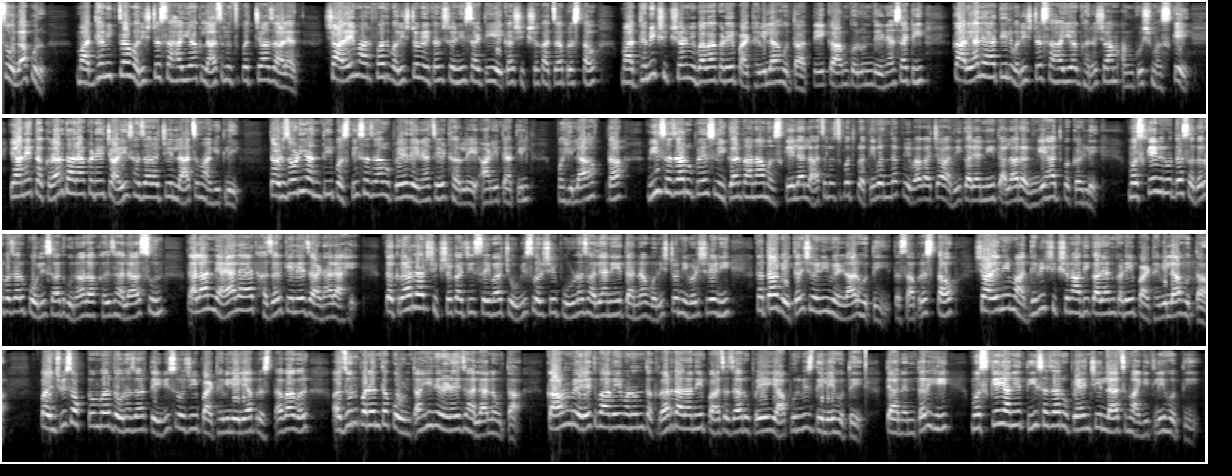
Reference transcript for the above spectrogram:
सोलापूर. माध्यमिकचा वरिष्ठ सहाय्यक लाचलुचपतच्या जाळ्यात. शाळेमार्फत वरिष्ठ वेतन श्रेणीसाठी एका शिक्षकाचा प्रस्ताव माध्यमिक शिक्षण विभागाकडे पाठविला होता. ते काम करून देण्यासाठी कार्यालयातील वरिष्ठ सहाय्यक घनश्याम अंकुश मस्के याने तक्रारदाराकडे चाळीस हजाराची लाच मागितली. तडजोडी अंती पस्तीस हजार रुपये देण्याचे ठरले आणि त्यातील पहिला हप्ता वीस हजार रुपये स्वीकारताना मस्केला लाचलुचपत प्रतिबंधक विभागाच्या अधिकाऱ्यांनी त्याला रंगेहात पकडले. मस्के विरुद्ध सदर बाजार पोलिसात गुन्हा दाखल झाला असून त्याला न्यायालयात हजर केले जाणार आहे. तक्रारदार शिक्षकाची सेवा चोवीस वर्षे पूर्ण झाल्याने त्यांना वरिष्ठ निवड श्रेणी तथा वेतन श्रेणी मिळणार होती. तसा प्रस्ताव शाळेने माध्यमिक शिक्षणाधिकाऱ्यांकडे पाठविला होता. पंचवीस ऑक्टोबर दोन हजार तेवीस रोजी पाठविलेल्या प्रस्तावावर अजूनपर्यंत कोणताही निर्णय झाला नव्हता. काम वेळेत व्हावे म्हणून तक्रारदाराने पाच हजार रुपये यापूर्वीच दिले होते. त्यानंतरही मस्के याने तीस हजार रुपयांची लाच मागितली होती.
